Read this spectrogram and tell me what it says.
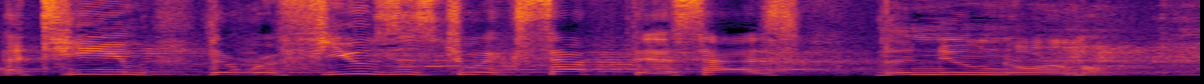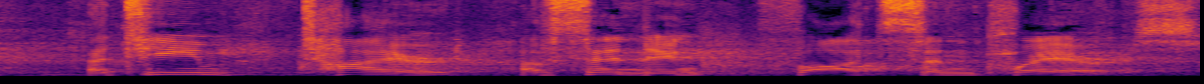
A team that refuses to accept this as the new normal. A team tired of sending thoughts and prayers.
